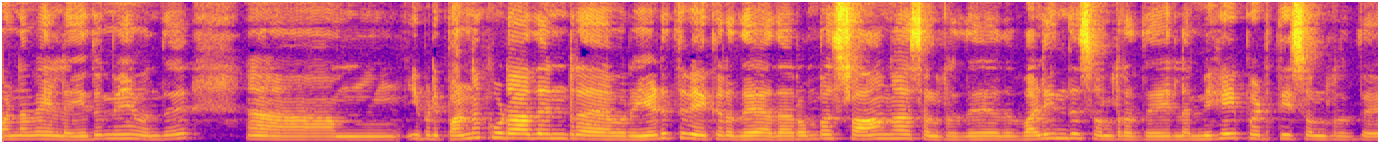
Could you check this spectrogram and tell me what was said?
பண்ணவே இல்லை. எதுவுமே வந்து இப்படி பண்ணக்கூடாதுன்ற ஒரு எடுத்து வைக்கிறது அதை ரொம்ப ஸ்ட்ராங்காக சொல்கிறது அது வலிந்து சொல்கிறது இல்லை மிகைப்படுத்தி சொல்கிறது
